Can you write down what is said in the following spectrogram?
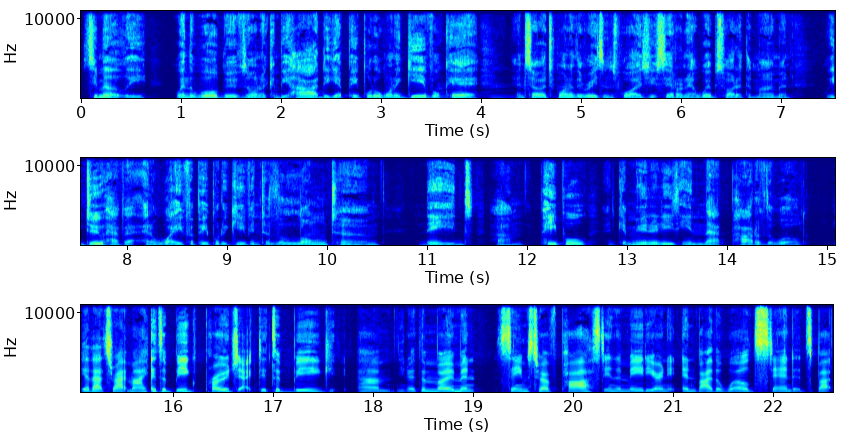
Similarly, when the world moves on, it can be hard to get people to want to give or care. Mm-hmm. And so it's one of the reasons why, as you said on our website at the moment, we do have a, a way for people to give into the long term needs um, people and communities in that part of the world. Yeah, that's right, Mike. It's a big project. It's a mm. big, um, you know, the moment seems to have passed in the media and, and by the world's standards, but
